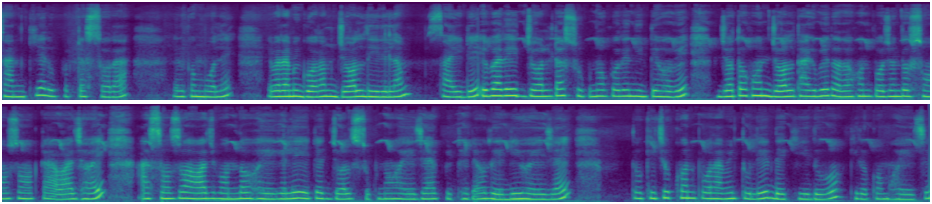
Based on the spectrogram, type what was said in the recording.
সানকি আর উপরটা সরা, এরকম বলে। এবার আমি গরম জল দিয়ে দিলাম। সাইডে। এবার এই জলটা শুকনো করে নিতে হবে। যতক্ষণ জল থাকবে ততক্ষণ পর্যন্ত শোঁ শোঁ একটা আওয়াজ হয়। আর শোঁ শোঁ আওয়াজ বন্ধ হয়ে গেলে এটার জল শুকনো হয়ে যায়, পিঠেটাও রেডি হয়ে যায়। তো কিছুক্ষণ পর আমি তুলে দেখিয়ে দেবো কীরকম হয়েছে।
